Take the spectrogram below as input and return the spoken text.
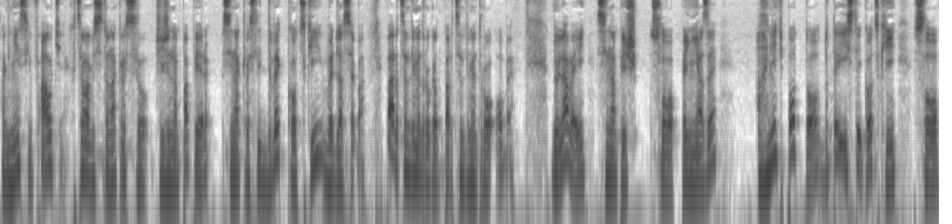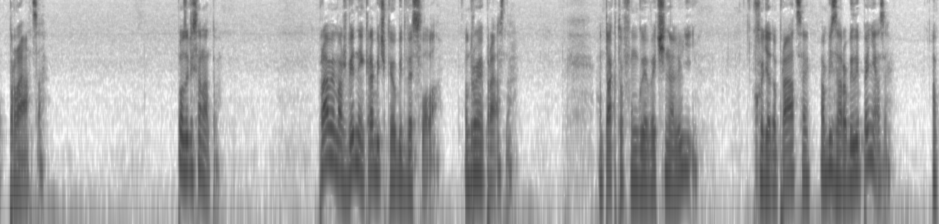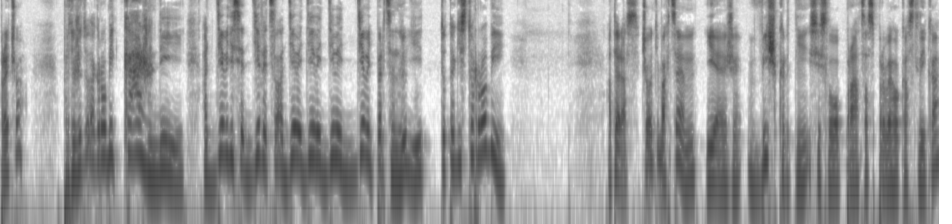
Ak nie si v aute, chcem, aby si to nakreslil, čiže na papier si nakresli dve kocky vedľa seba. Pár centimetrov krát pár centimetrov obe. Do ľavej si napíš slovo peniaze a hneď pod to, do tej istej kocky, slovo práca. Pozri sa na to. Práve máš v jednej krabičke obidve slova. A druhé prázdna. A takto funguje väčšina ľudí. Chodia do práce, aby zarobili peniaze. A prečo? Pretože to tak robí každý. A 99,9999% ľudí to takisto robí. A teraz, čo od teba chcem, je, že vyškrtni si slovo práca z prvého kastlíka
